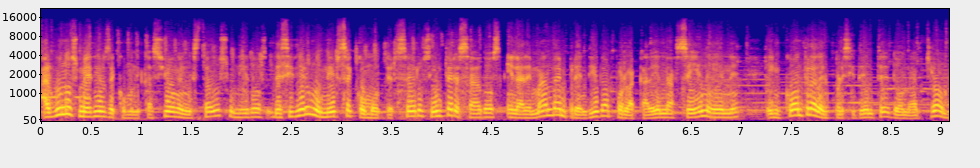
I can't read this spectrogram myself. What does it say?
Algunos medios de comunicación en Estados Unidos decidieron unirse como terceros interesados en la demanda emprendida por la cadena CNN en contra del presidente Donald Trump.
